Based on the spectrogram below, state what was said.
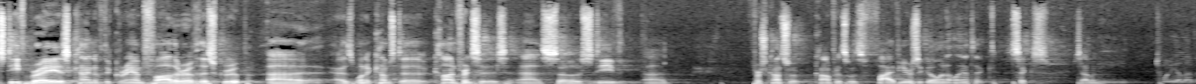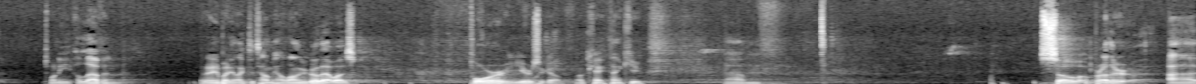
Steve Bray is kind of the grandfather of this group uh, as when it comes to conferences. Uh, so, Steve, uh, first conference was five years ago in Atlantic? Six? Seven? 2011. 2011. Would anybody like to tell me how long ago that was? Four years ago. Okay, thank you. Um, so, brother, uh,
